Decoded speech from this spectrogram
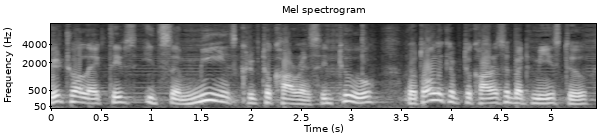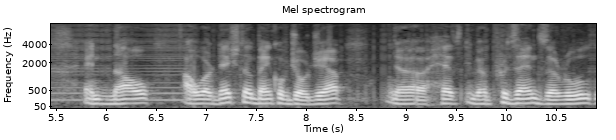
Virtual actives, it's a means cryptocurrency too, not only cryptocurrency but means too. And now our National Bank of Georgia uh, has uh, presents the rule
